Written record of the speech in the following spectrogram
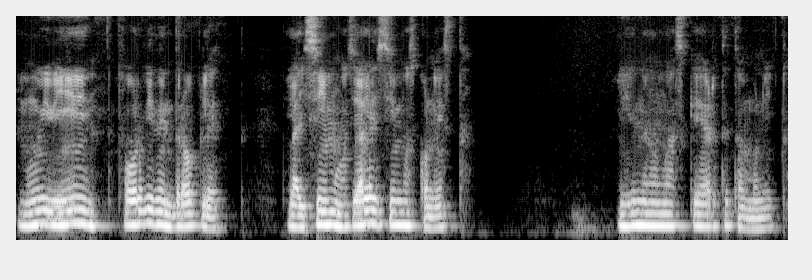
muy bien. Forbidden Droplet. La hicimos, ya la hicimos con esta. Miren nada más que arte tan bonito.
